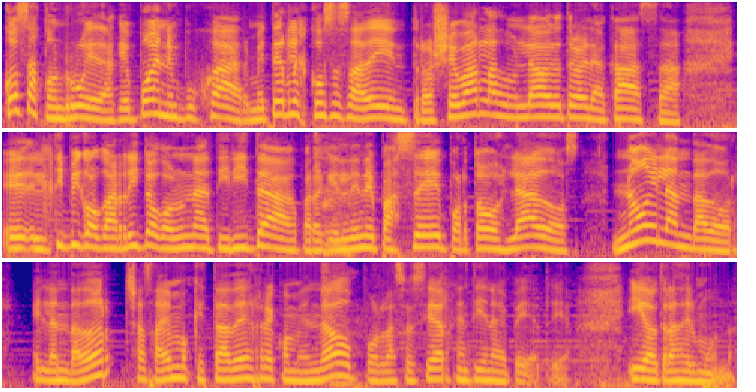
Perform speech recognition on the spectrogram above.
Cosas con ruedas, que puedan empujar, meterles cosas adentro, llevarlas de un lado al otro de la casa. Eh, el típico carrito con una tirita para que el nene pase por todos lados. No el andador. El andador ya sabemos que está desrecomendado por la Sociedad Argentina de Pediatría y otras del mundo.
